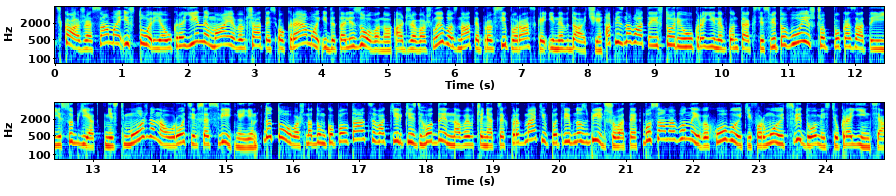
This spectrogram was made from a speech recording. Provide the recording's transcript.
Науковець каже, саме історія України має вивчатись окремо і деталізовано, адже важливо знати про всі поразки і невдачі. А пізнавати історію України в контексті світової, щоб показати її суб'єктність, можна на уроці всесвітньої. До того ж, на думку Полтавцева, кількість годин на вивчення цих предметів потрібно збільшувати, бо саме вони виховують і формують свідомість українця.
